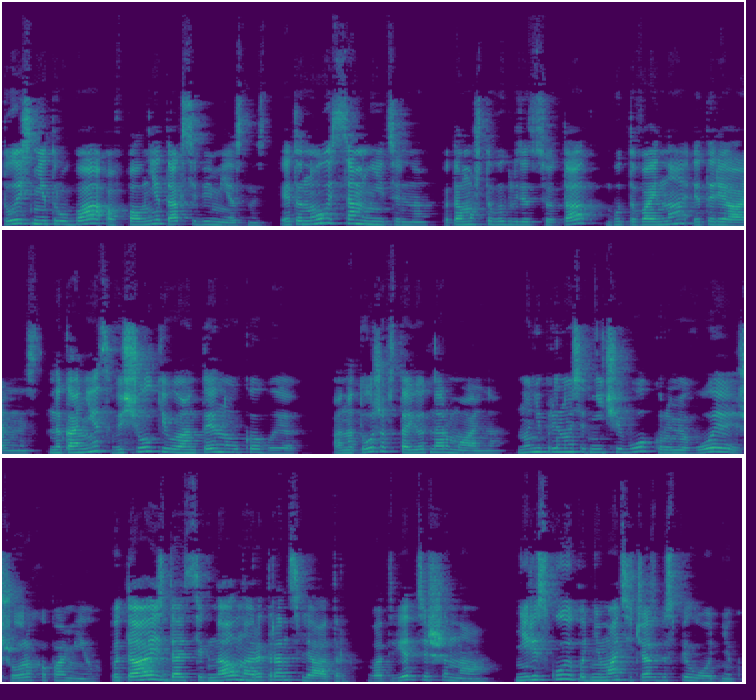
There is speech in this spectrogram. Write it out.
То есть не труба, а вполне так себе местность. Эта новость сомнительна, потому что выглядит все так, будто война – это реальность. Наконец, выщелкиваю антенну УКВ, она тоже встает нормально, но не приносит ничего, кроме воя и шороха помех. Пытаюсь дать сигнал на ретранслятор. В ответ тишина. Не рискую поднимать сейчас беспилотник.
